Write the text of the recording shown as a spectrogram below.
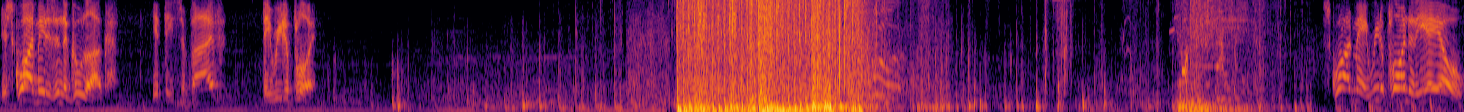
Your squad mate is in the gulag. If they survive, they redeploy. Redeploying to the AO.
